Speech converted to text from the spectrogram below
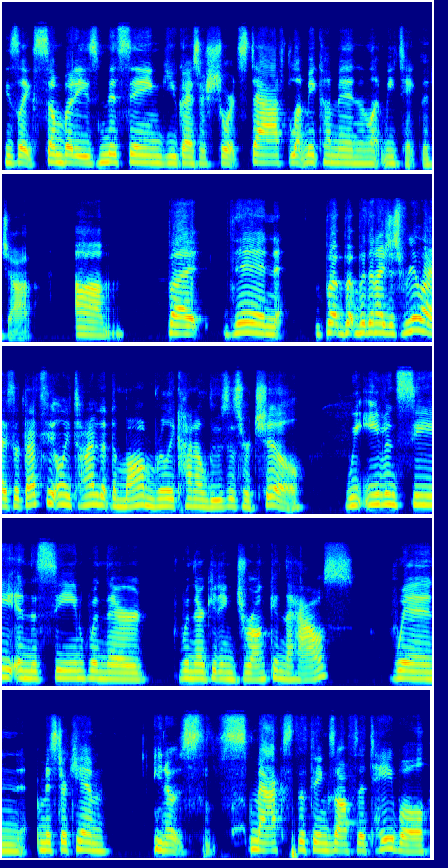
He's like, somebody's missing, you guys are short staffed, let me come in and let me take the job. Um, but then but but but then I just realized that that's the only time that the mom really kind of loses her chill. We even see in the scene when they're when they're getting drunk in the house when Mr. Kim, you know, s- smacks the things off the table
